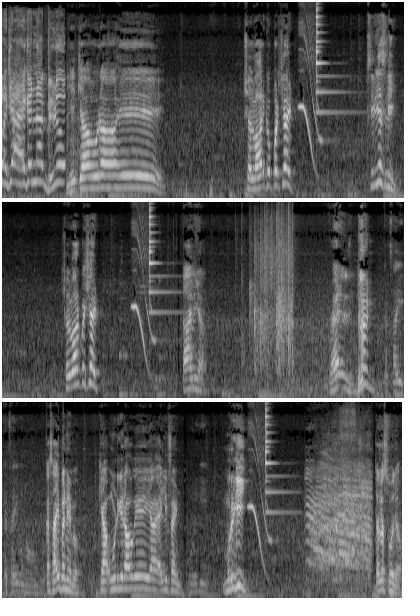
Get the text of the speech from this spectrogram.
मज़ा आएगा ना भिड़ो। ये क्या हो रहा है? शलवार के ऊपर शर्ट सीरियसली शलवार पे शर्ट तालियाँ। वेल डन कसाई कसाई बनाओ कसाई बने वो। क्या ऊँट गिराओगे या एलिफेंट? मुर्गी। मुर्गी। चलो सो जाओ।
